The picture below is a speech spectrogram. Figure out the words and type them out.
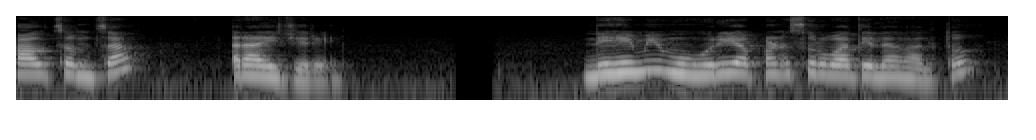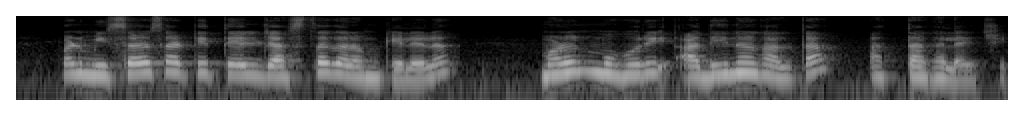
पाव चमचा राई जिरे. नेहमी मोहरी आपण सुरुवातीला घालतो पण मिसळसाठी तेल जास्त गरम केलेलं म्हणून मोहरी आधी न घालता आत्ता घालायची.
